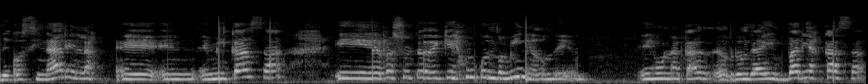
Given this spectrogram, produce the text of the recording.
de cocinar en, la, eh, en, mi casa y resulta de que es un condominio donde es una casa donde hay varias casas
